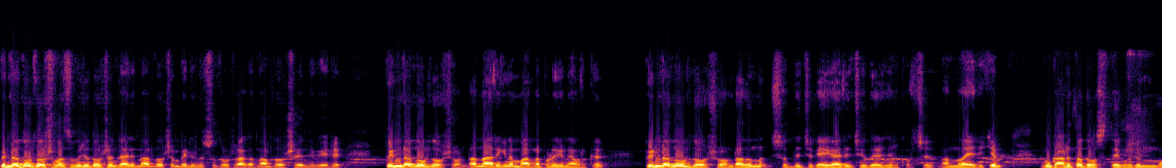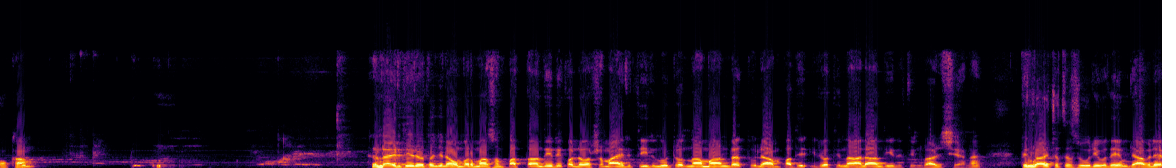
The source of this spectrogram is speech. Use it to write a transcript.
പിണ്ടന്നൂർ ദോഷം അസുമിച്ച ദോഷം കരിനാൾ ദോഷം ബലിനിഷ്ഠ ദോഷം അകന്നാൾ ദോഷം എന്നിവയിൽ പിണ്ടന്നൂർ ദോഷമുണ്ട്. അന്ന് ആരെങ്കിലും മരണപ്പെടുകയാണെങ്കിൽ അവർക്ക് പിണ്ടന്നൂർ ദോഷമുണ്ട്. അതൊന്ന് ശ്രദ്ധിച്ച് കൈകാര്യം ചെയ്തു കഴിഞ്ഞാൽ കുറച്ച് നന്നായിരിക്കും. നമുക്ക് അടുത്ത ദിവസത്തെക്കുറിച്ചൊന്ന് നോക്കാം. രണ്ടായിരത്തി ഇരുപത്തഞ്ച് നവംബർ മാസം പത്താം തീയതി കൊല്ലവർഷം ആയിരത്തി ഇരുന്നൂറ്റി ഒന്നാം ആണ്ട് തുലാം പതി ഇരുപത്തിനാലാം തീയതി തിങ്കളാഴ്ചയാണ്. തിങ്കളാഴ്ചത്തെ സൂര്യോദയം രാവിലെ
